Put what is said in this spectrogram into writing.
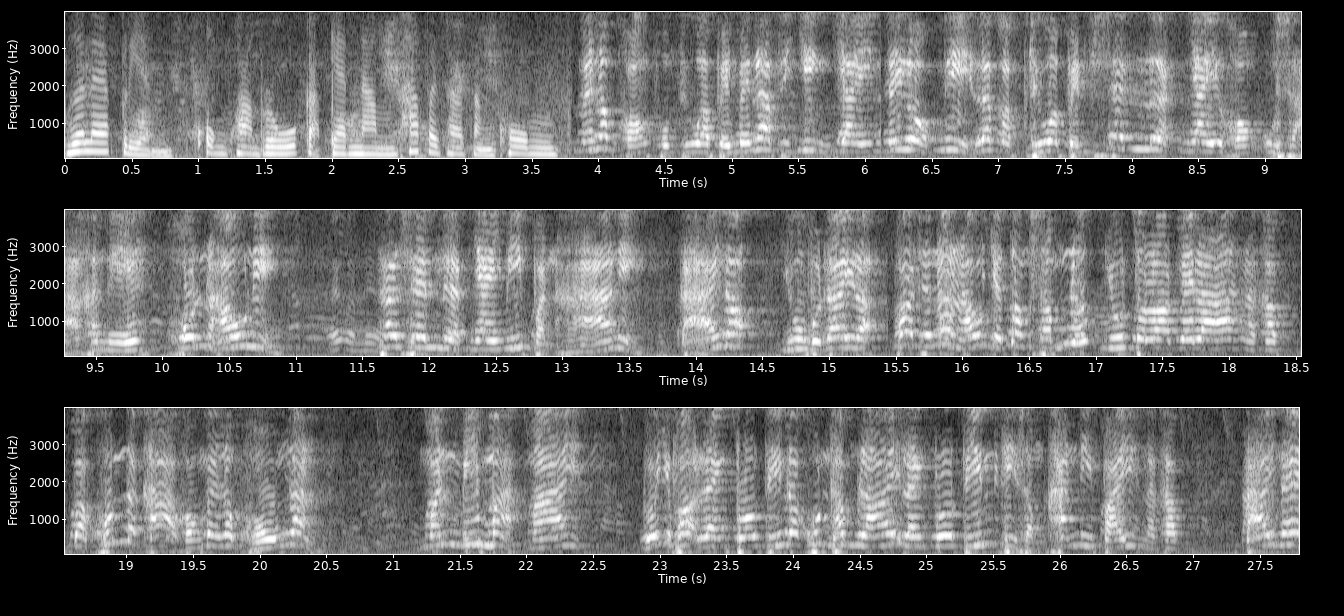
เพื่อแลกเปลี่ยนองค์ความรู้กับแกนนำภาคประชาสังคม แม่น้ำของผมถือว่าเป็นแม่น้ำที่ยิ่งใหญ่ในโลกนี่แล้วก็ถือว่าเป็นเส้นเลือดใหญ่ของอุตสาคเนคนเฮานี่ ถ้าเส้นเลือดใหญ่มีปัญหานี่ตายเนาะอยู่บ่ได้ละเพราะฉะนั้นเราจะต้องสำนึกอยู่ตลอดเวลานะครับ ว่าคุณค่าของแม่น้ำโขงนั่น มันมีมากมาย โดยเฉพาะแหล่งโปรตีนถ้าคุณทำลายแหล่งโปรตีนที่สำคัญนี่ไปนะครับ ตายแน่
